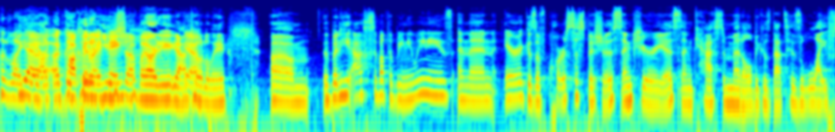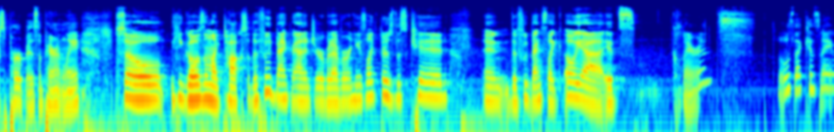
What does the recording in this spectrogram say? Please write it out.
like yeah, a, like, a like copyright thing. Chef Boyardee. Yeah, Yeah. totally. Um, but he asks about the beanie weenies, and then Eric is of course suspicious and curious and cast a medal because that's his life's purpose apparently. So he goes and like talks to the food bank manager or whatever, and he's like, "There's this kid," and the food bank's like, "Oh yeah, it's Clarence." What was that kid's name?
